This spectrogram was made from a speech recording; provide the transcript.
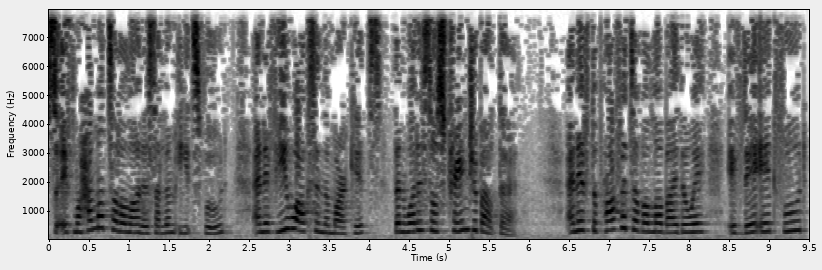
So if Muhammad ﷺ eats food, and if he walks in the markets, then what is so strange about that? And if the prophets of Allah, by the way, if they ate food,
